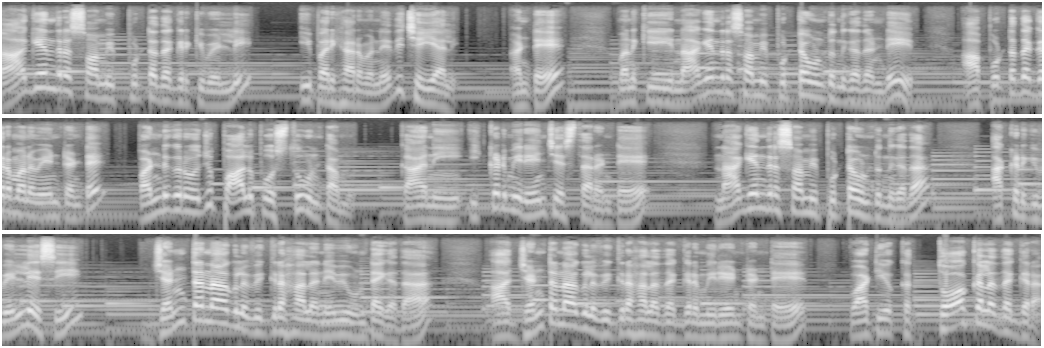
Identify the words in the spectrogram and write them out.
నాగేంద్ర స్వామి పుట్ట దగ్గరికి వెళ్ళి ఈ పరిహారం అనేది చెయ్యాలి. అంటే మనకి నాగేంద్ర స్వామి పుట్ట ఉంటుంది కదండి ఆ పుట్ట దగ్గర మనం ఏంటంటే పండుగ రోజు పాలు పోస్తూ ఉంటాము. కానీ ఇక్కడ మీరు ఏం చేస్తారంటే నాగేంద్ర స్వామి పుట్ట ఉంటుంది కదా అక్కడికి వెళ్ళేసి జంటనాగుల విగ్రహాలు అనేవి ఉంటాయి కదా ఆ జంట నాగుల విగ్రహాల దగ్గర మీరేంటంటే వాటి యొక్క తోకల దగ్గర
